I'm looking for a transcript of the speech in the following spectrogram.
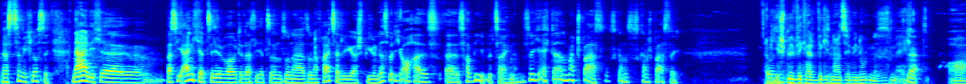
Das ist ziemlich lustig. Nein, ich, äh, was ich eigentlich erzählen wollte, dass ich jetzt in so einer, so einer Freizeitliga spiele, das würde ich auch als, als Hobby bezeichnen. Das, finde ich echt, das macht Spaß. Das ist ganz, das ist ganz spaßig. Aber ihr spielt wirklich halt wirklich 90 Minuten, das ist mir echt. Ja. Oh,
